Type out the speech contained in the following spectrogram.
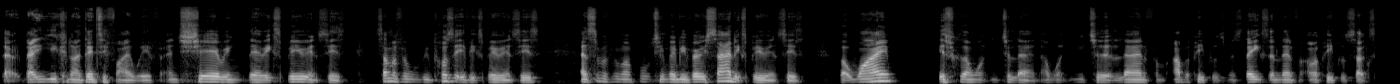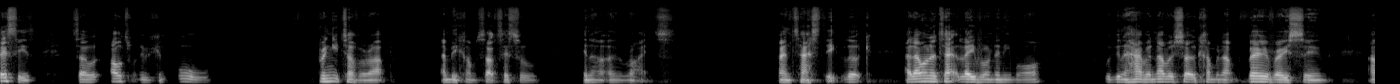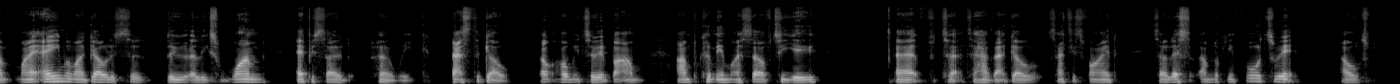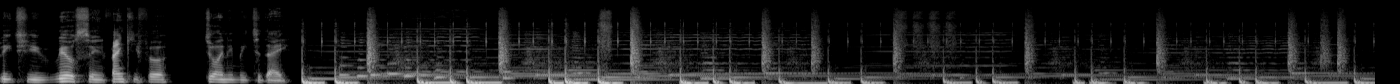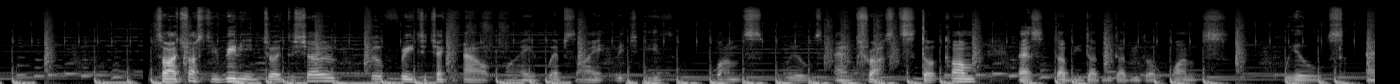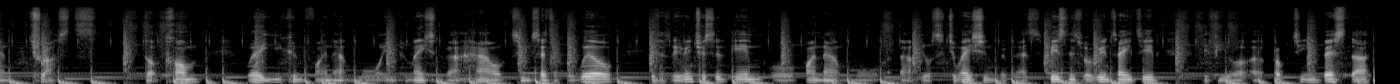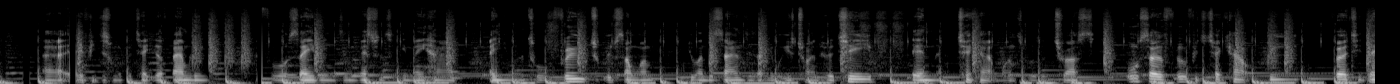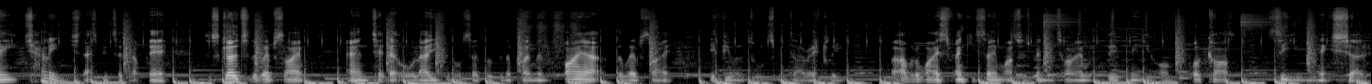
that, that you can identify with and sharing their experiences. Some of them will be positive experiences, and some of them, unfortunately, may be very sad experiences. But why? It's because I want you to learn. I want you to learn from other people's mistakes and learn from other people's successes. So ultimately, we can all bring each other up and become successful in our own rights. Fantastic. Look, I don't want to take labor on anymore. We're going to have another show coming up very, very soon. Um, my aim and my goal is to do at least one episode per week. That's the goal. Don't hold me to it, but I'm I'm committing myself to you uh, to to have that goal satisfied. So let's. I'm looking forward to it. I will speak to you real soon. Thank you for joining me today. So I trust you really enjoyed the show. Feel free to check out my website, which is oncewillsandtrusts.com. That's www.oncewillsandtrusts.com, where you can find out more information about how to set up a will, if that's what you're interested in, or find out more about your situation, whether that's business orientated, if you're a property investor, uh, if you just want to protect your family for savings and investments that you may have, and you want to talk fruit with someone who understands exactly what you're trying to achieve, then check out Once Wills and Trusts. Also, feel free to check out the 30 day challenge that's been set up there. Just go to the website and check that all out. You can also book an appointment via the website if you want to talk to me directly. But otherwise, thank you so much for spending time with me on the podcast. See you in the next show.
